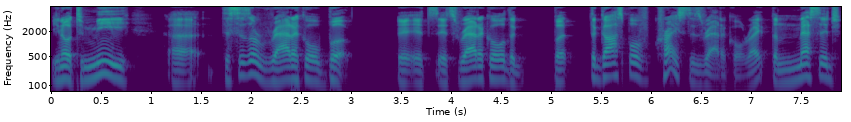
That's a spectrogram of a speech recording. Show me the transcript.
you know, to me, uh, this is a radical book. It's it's radical. The but the gospel of Christ is radical, right? The message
